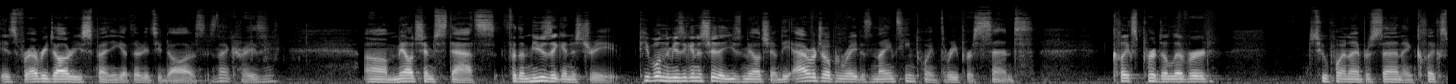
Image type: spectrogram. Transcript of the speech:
is for every dollar you spend, you get $32. Isn't that crazy? Um, MailChimp stats for the music industry. People in the music industry that use MailChimp, the average open rate is 19.3%. Clicks per delivered, 2.9%, and clicks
